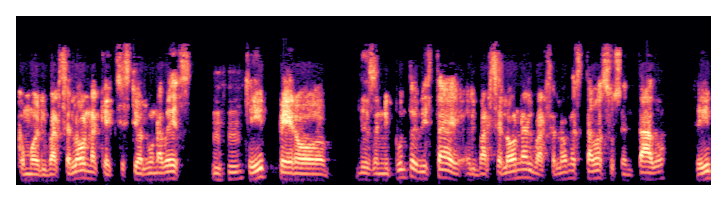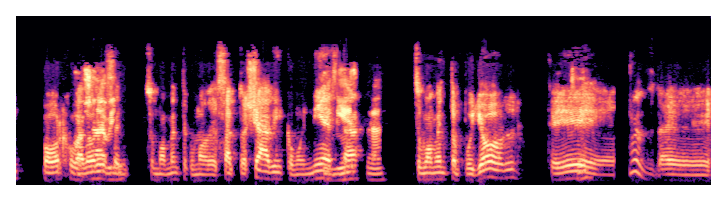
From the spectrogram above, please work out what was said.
como el Barcelona que existió alguna vez. Sí, pero desde mi punto de vista, el Barcelona, el Barcelona estaba sustentado, sí, por jugadores en su momento como exacto Xavi, como Iniesta, en su momento Puyol, sí, pues eh,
